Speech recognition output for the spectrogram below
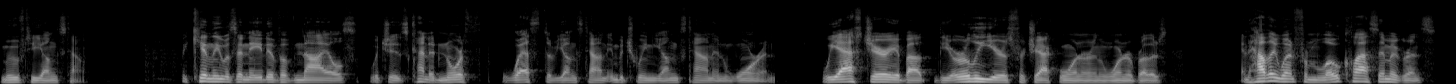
moved to Youngstown. McKinley was a native of Niles, which is kind of northwest of Youngstown, in between Youngstown and Warren. We asked Jerry about the early years for Jack Warner and the Warner brothers and how they went from low class immigrants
